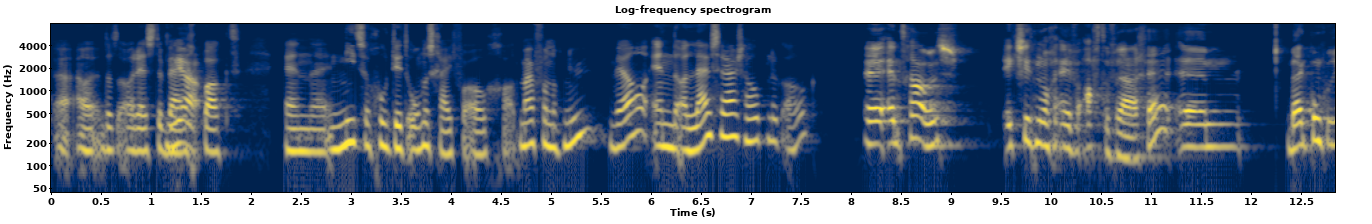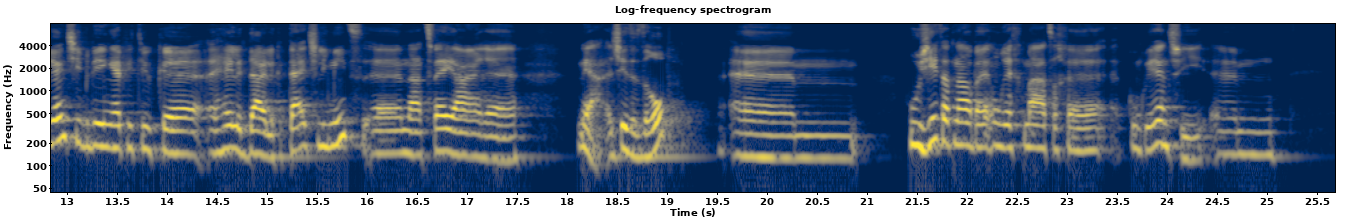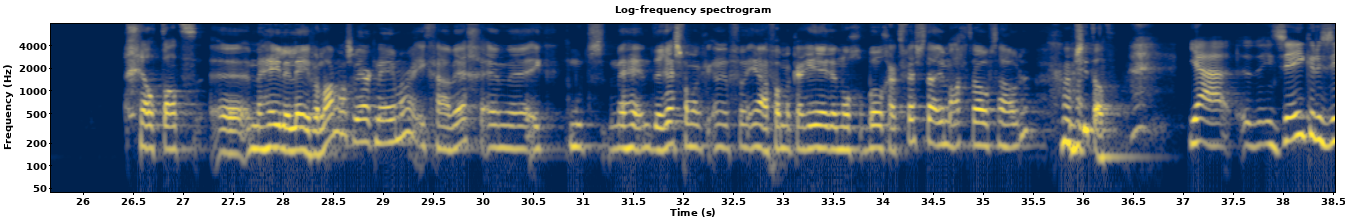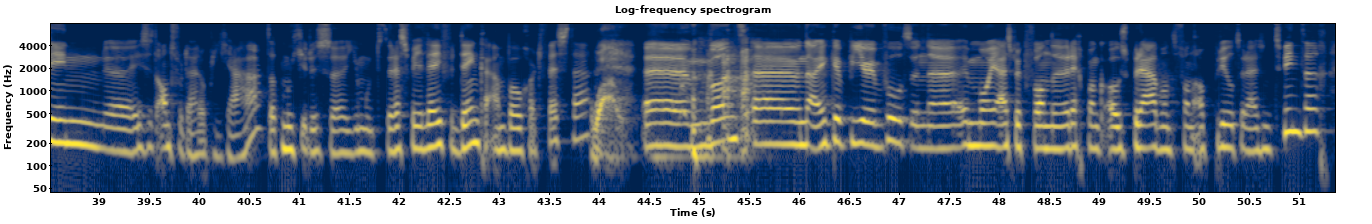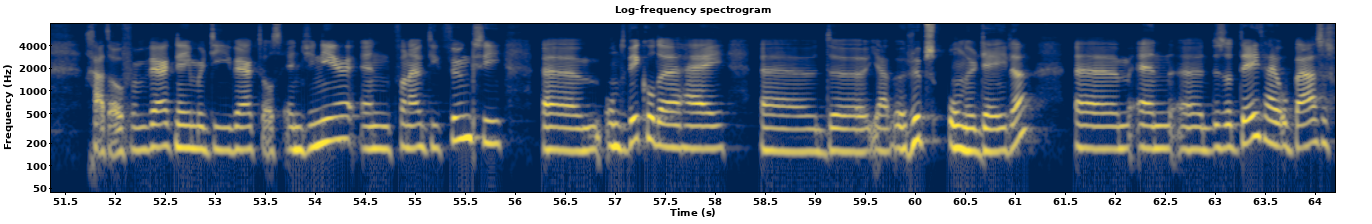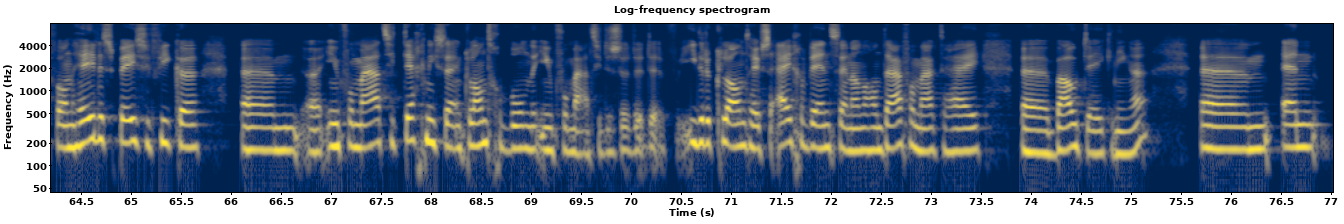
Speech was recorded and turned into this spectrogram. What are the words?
dat arrest erbij ja. gepakt. En niet zo goed dit onderscheid voor ogen gehad. Maar vanaf nu wel. En de luisteraars hopelijk ook. En trouwens, ik zit nog even af te vragen. Um, bij een concurrentiebeding heb je natuurlijk uh, een hele duidelijke tijdslimiet. Uh, na twee jaar uh, nou ja, zit het erop. Um, hoe zit dat nou bij onrechtmatige concurrentie? Um, geldt dat mijn hele leven lang als werknemer? Ik ga weg en ik moet de rest van mijn, van, ja, van mijn carrière nog Bogaert Vesta in mijn achterhoofd houden. Hoe zit dat? Ja, in zekere zin uh, is het antwoord daarop ja. Dat moet je dus, uh, je moet de rest van je leven denken aan Bogart Vesta. Wauw. Um, want, nou, ik heb hier bijvoorbeeld een, een mooie uitspraak van de rechtbank Oost-Brabant van april 2020. Het gaat over een werknemer die werkte als engineer en vanuit die functie um, ontwikkelde hij de ja, rupsonderdelen. Um, en uh, dus dat deed hij op basis van hele specifieke um, informatie, technische en klantgebonden informatie. Dus de, de, iedere klant heeft zijn eigen wensen en aan de hand daarvan maakte hij uh, bouwtekeningen. Um, en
